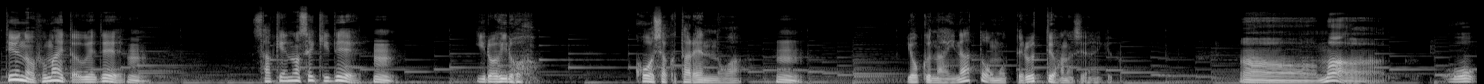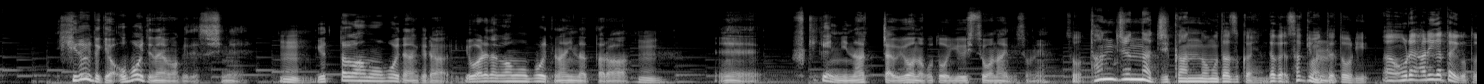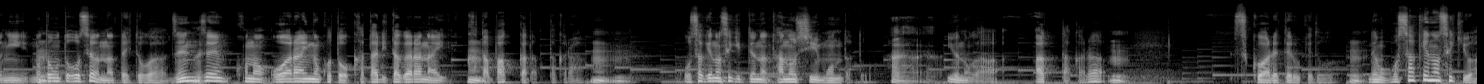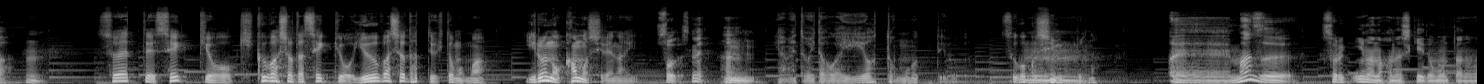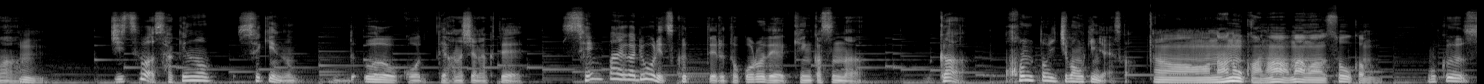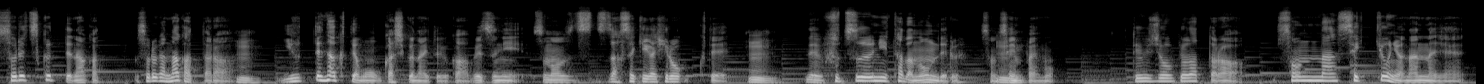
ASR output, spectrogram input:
っていうのを踏まえた上で、いうん。酒の席でうんいろいろ講釈垂れんのはうん。良くないなと思ってるっていう話じゃないけど。ああまあおひどい時は覚えてないわけですしね。うん。言った側も覚えてなければ言われた側も覚えてないんだったら、うん。えー不機嫌になっちゃうようなことを言う必要はないですよね。そう単純な時間の無駄遣いだからさっきも言った通り、あ俺ありがたいことにもともとお世話になった人が全然このお笑いのことを語りたがらない方ばっかだったから、うんうん。お酒の席っていうのは楽しいもんだとはいうのがあったから救われてるけど、うん。でもお酒の席はうん。そうやって説教を聞く場所だ説教を言う場所だっていう人もまあいるのかもしれない、そうですね。はいうん、やめといた方がいいよと思うっていうすごくシンプルな。えーまずそれ今の話聞いて思ったのは、うん実は酒の席のどうこうって話じゃなくて先輩が料理作ってるところで喧嘩すんなが本当一番大きいんじゃないですか。あーなのかなまあまあそうかも。僕それ作ってなかったそれがなかったら、うん。言ってなくてもおかしくないというか別にその座席が広くてうん。で普通にただ飲んでるその先輩も、っていう状況だったらそんな説教にはなんないんじゃない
